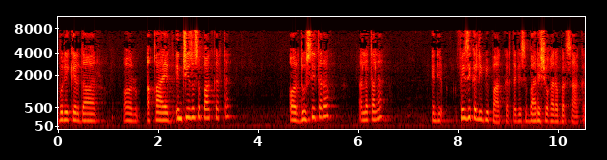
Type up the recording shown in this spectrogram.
برے کردار اور عقائد، ان چیزوں سے پاک کرتا ہے۔ اور دوسری طرف اللہ تعالیٰ یعنی فزیکلی بھی پاک کرتا ہے، جیسے بارش وغیرہ برسا کر۔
